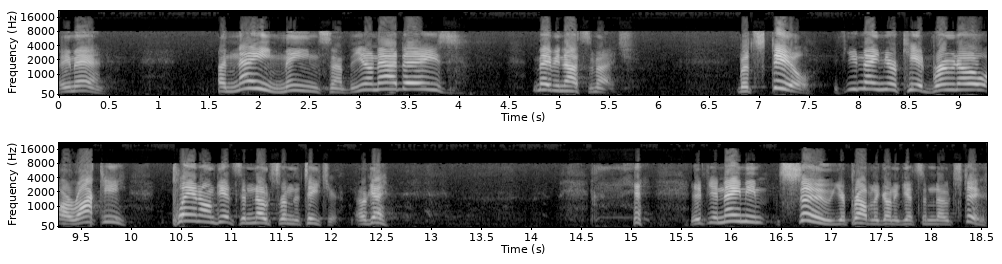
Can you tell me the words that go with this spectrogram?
Amen. A name means something. You know, nowadays, maybe not so much. But still, if you name your kid Bruno or Rocky, plan on getting some notes from the teacher, okay? If you name him Sue, you're probably going to get some notes too.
